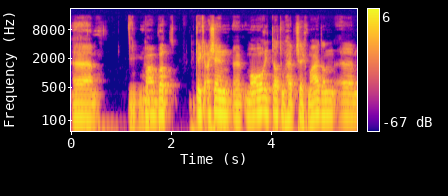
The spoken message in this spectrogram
Ehm, maar wat, kijk, als jij een eh, Maori tattoo hebt, zeg maar, dan ehm,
